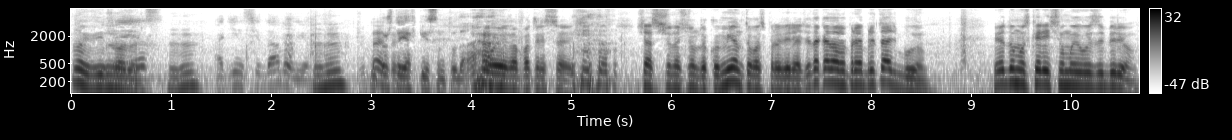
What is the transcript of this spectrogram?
Ну и вин номер. GS Угу. 1CW. Угу. То, что я вписан туда. Ой, это потрясающе. Сейчас еще начнем документы у вас проверять. Это когда же приобретать будем? Я думаю, скорее всего, мы его заберем.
